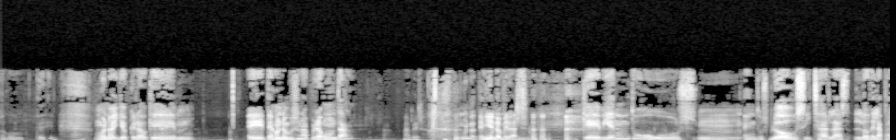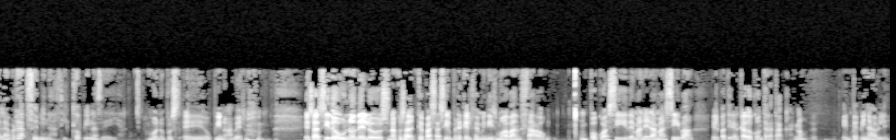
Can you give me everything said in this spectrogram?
¿Algo que decir? Bueno, yo creo que eh, tenemos una pregunta. A ver. Bueno, tengo Miedo una me das. Que vi en tus, mm, en tus blogs y charlas lo de la palabra feminazi. ¿Qué opinas de ella? Bueno, pues eh, opino, a ver, eso ha sido uno de los, una cosa que pasa siempre que el feminismo avanza un poco así de manera masiva, el patriarcado contraataca, ¿no? Impepinable.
